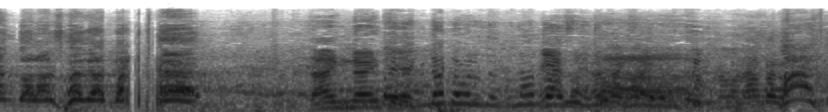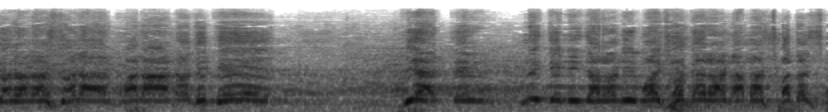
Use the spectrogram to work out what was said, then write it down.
আন্দোলন সংগ্রাম করছে আজকের অনুষ্ঠানের প্রধান অতিথি বিএনপির নীতি নির্ধারণী বৈঠকের অন্যতম সদস্য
